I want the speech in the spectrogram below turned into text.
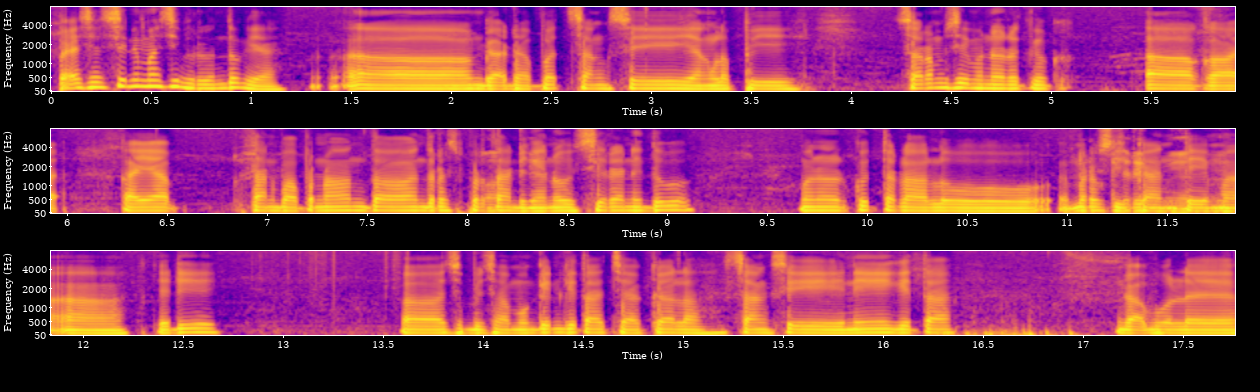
PSSI ini masih beruntung ya Eh, nggak dapat sanksi yang lebih serem sih menurutku ka- kayak tanpa penonton terus pertandingan usiran itu menurutku terlalu merugikan Ekstrim ya. tim eh. jadi eh, sebisa mungkin kita jagalah sanksi ini kita nggak boleh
